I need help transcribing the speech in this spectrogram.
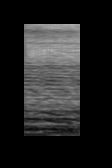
Amén.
